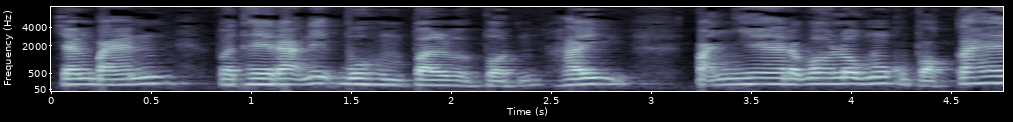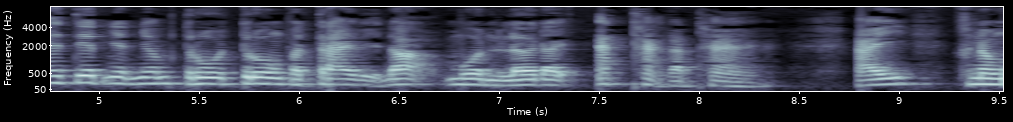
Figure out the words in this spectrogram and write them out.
អញ្ចឹងបានប្រធេរៈនេះបួស7ប្រពុតហើយបញ្ញារបស់លោកនោះក៏ប្រកែទៀតញាតិញោមត្រួតត្រងបត្រៃវិដកមុនលើដោយអដ្ឋកថាហើយក្នុង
